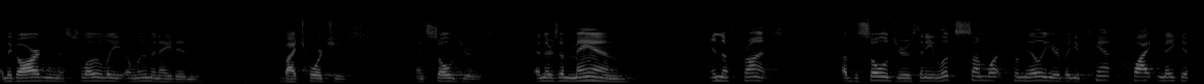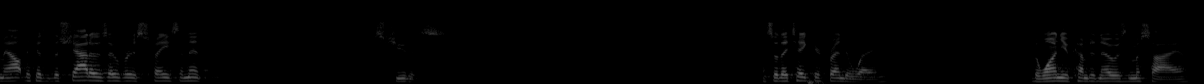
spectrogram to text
And the garden is slowly illuminated by torches and soldiers. And there's a man in the front of the soldiers, and he looks somewhat familiar, but you can't quite make him out because of the shadows over his face. And then it's Judas. And so they take your friend away, the one you've come to know as the Messiah,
